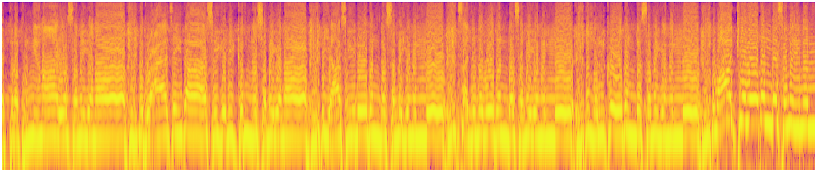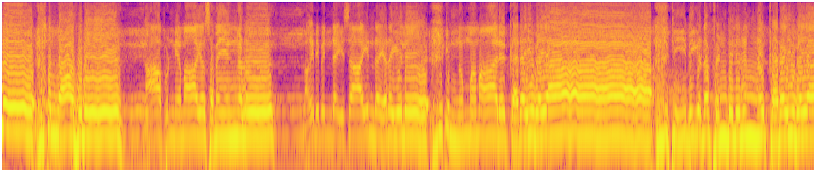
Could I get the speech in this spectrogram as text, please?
എത്ര പുണ്യമായ സമയമോ? സ്വീകരിക്കുന്ന സമയമോ? യാസീരോതണ്ട സമയമല്ലേ? സജിതബോധന്റെ സമയമല്ലേ? മുൽക്കോതന്റെ സമയമല്ലേ? വാക്യബോധന്റെ സമയമല്ലേ? അല്ലാഹുവേ ആ പുണ്യമായ സമയങ്ങൾ മകരിബിന്റെ ഇസായിന്റെ ഇടയിൽ ഇന്നുമ്മമാര് കരയുകയാ. ടിവിയുടെ ഫ്രണ്ടിലിരുന്ന് കരയുകയാ.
